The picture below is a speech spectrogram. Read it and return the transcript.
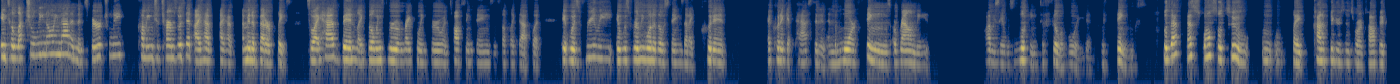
intellectually knowing that and then spiritually coming to terms with it, I have, I have, I'm in a better place. So I have been like going through and rifling through and tossing things and stuff like that. But it was really it was really one of those things that I couldn't I couldn't get past it and, and the more things around me obviously I was looking to fill a void with things. Well that that's also too mm, like kind of figures into our topic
